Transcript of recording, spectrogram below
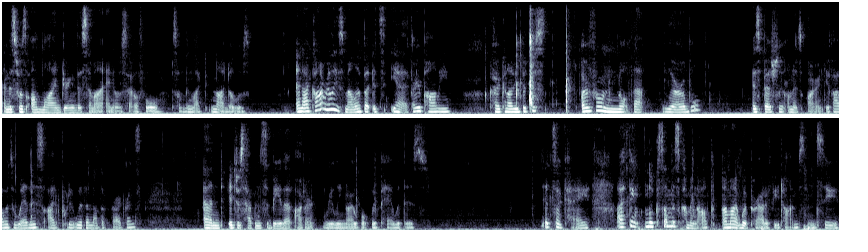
And this was online during the summer annual sale for something like $9. And I can't really smell it, but it's, yeah, very palmy, coconutty, but just overall not that wearable especially on its own. If I were to wear this, I'd put it with another fragrance. And it just happens to be that I don't really know what would pair with this. It's okay. I think, look, summer's coming up. I might whip her out a few times and see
